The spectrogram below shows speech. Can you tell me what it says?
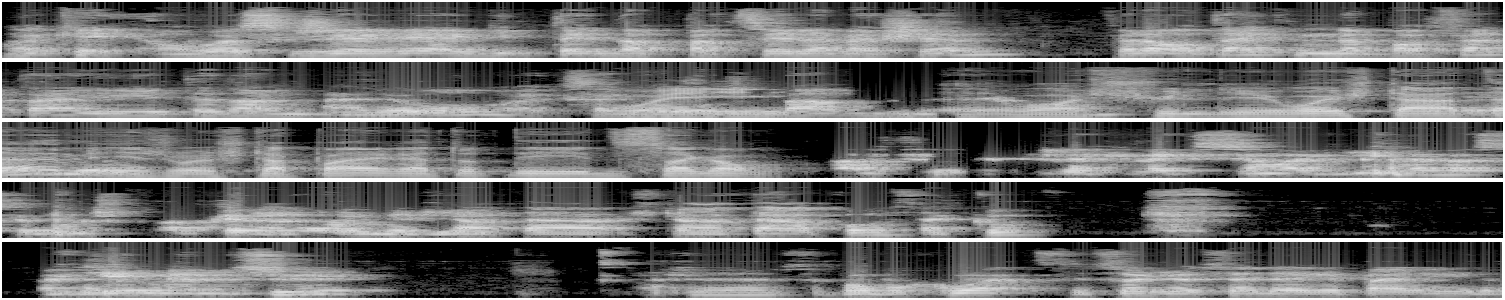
OK, on va suggérer à Guy peut-être de repartir la machine. Ça fait longtemps qu'il ne l'a pas fait, hein? Il était dans le bureau avec sa grosse barbe. Euh, ouais, je suis, ouais, je t'entends, mais je, je te perds à toutes les 10 secondes. Ah, la connexion à Guy, hein, parce que moi, je pense que je je t'entends, je t'entends pas, ça coupe. OK, m'aimes-tu? Je sais pas pourquoi. C'est ça que j'essaie de réparer, là.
